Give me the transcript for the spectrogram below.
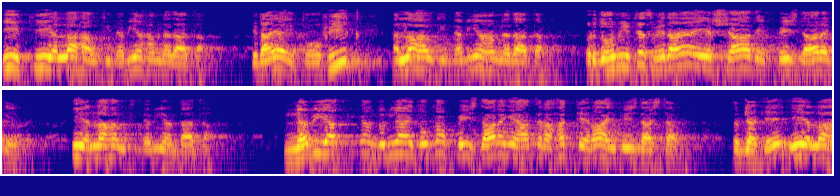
یہ اللہ ہوتی نبیاں ہم نہ داتا ہدایت توفیق اللہ ہوتی نبیاں ہم نہ داتا اور دومی قسم ہدایہ ارشاد پیش دار کے یہ اللہ ہوتی نبی انداتا ہاں نبی آتا دنیا تو کا پیش دار کے ہاتھ حق کے راہ پیش داشتا سمجھا کہ اے اللہ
